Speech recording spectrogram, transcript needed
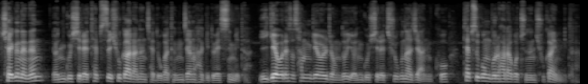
최근에는 연구실에 탭스 휴가라는 제도가 등장하기도 했습니다. 2개월에서 3개월 정도 연구실에 출근하지 않고 탭스 공부를 하라고 주는 휴가입니다.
